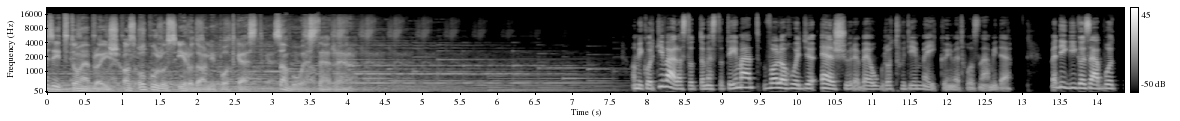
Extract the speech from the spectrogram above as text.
Ez itt továbbra is az Oculus Irodalmi Podcast Szabó Eszterrel. Amikor kiválasztottam ezt a témát, valahogy elsőre beugrott, hogy én melyik könyvet hoznám ide. Pedig igazából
